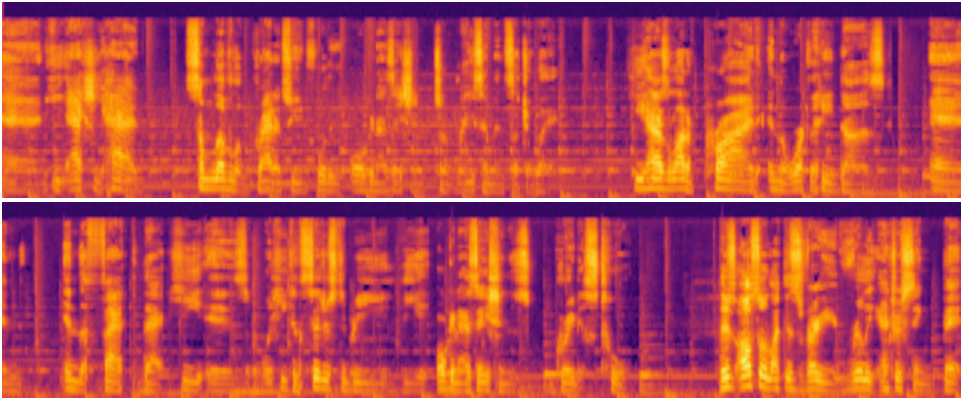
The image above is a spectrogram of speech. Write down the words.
and he actually had some level of gratitude for the organization to raise him in such a way. He has a lot of pride in the work that he does and in the fact that he is what he considers to be the organization's greatest tool. There's also like this very really interesting bit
